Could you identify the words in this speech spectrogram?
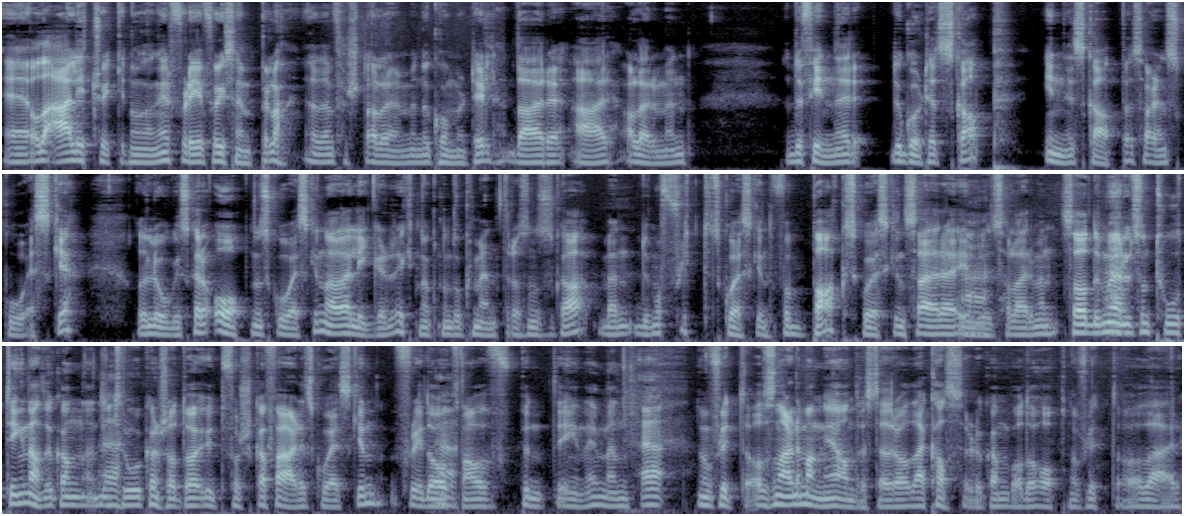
Eh, og det er litt tricky noen ganger, fordi for eksempel, da, den første alarmen du kommer til, der er alarmen Du finner Du går til et skap. Inni skapet så er det en skoeske. Og Det logiske er å åpne skoesken, og der ligger det riktignok noen dokumenter, og sånt som skal, men du må flytte skoesken, for bak skoesken så er innbruddsalarmen. Så du må gjøre liksom to ting. da Du, kan, du Ja. tror kanskje at du har utforska ferdig skoesken fordi du har åpna og funnet det inni, men Ja. du må flytte. Og sånn er det mange andre steder òg. Det er kasser du kan både åpne og flytte. Og det er,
